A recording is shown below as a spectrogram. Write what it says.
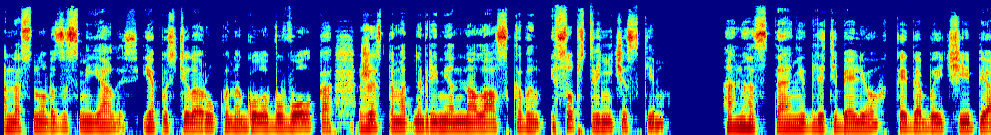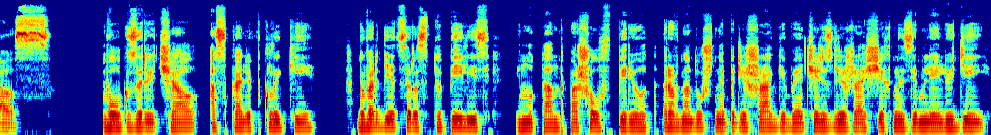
Она снова засмеялась и опустила руку на голову волка, жестом одновременно ласковым и собственническим – она станет для тебя легкой добычей, пес. Волк зарычал, оскалив клыки. Гвардейцы расступились, и мутант пошел вперед, равнодушно перешагивая через лежащих на земле людей.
